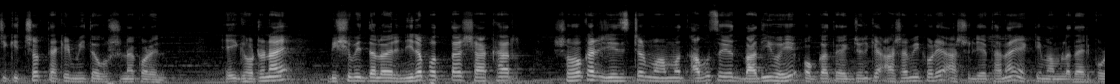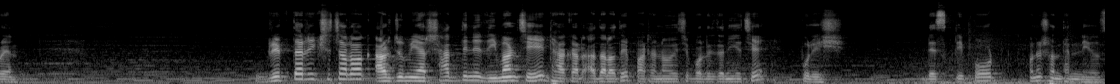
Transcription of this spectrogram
চিকিৎসক তাকে মৃত ঘোষণা করেন। এই ঘটনায় বিশ্ববিদ্যালয়ের নিরাপত্তা শাখার সহকারী রেজিস্ট্রার মোহাম্মদ আবু সৈয়দ বাদী হয়ে অজ্ঞাত একজনকে আসামি করে আশুলিয়া থানায় একটি মামলা দায়ের করেন। গ্রেপ্তার রিক্সা চালক আরজু মিয়ার সাত দিনের রিমান্ড চেয়ে ঢাকার আদালতে পাঠানো হয়েছে বলে জানিয়েছে পুলিশ। Desk report, Anusandhan news.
